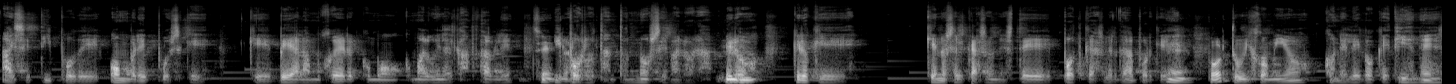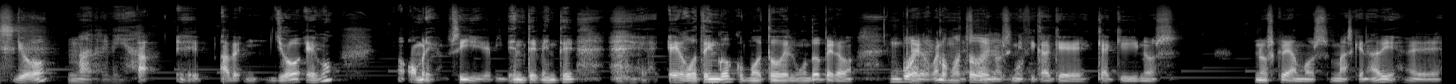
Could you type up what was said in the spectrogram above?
a ese tipo de hombre pues que, que ve a la mujer como, como algo inalcanzable Sí, y claro. por lo tanto no se valora. Pero creo que, que no es el caso en este podcast, ¿verdad? Porque Eh, ¿Por? tu hijo mío, con el ego que tienes, ¿Yo? madre mía. Ah, eh, a ver, ¿yo ego? Hombre, sí, evidentemente ego tengo como todo el mundo, pero bueno, pero como todo no significa que, que aquí nos, nos creamos más que nadie. Eh,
